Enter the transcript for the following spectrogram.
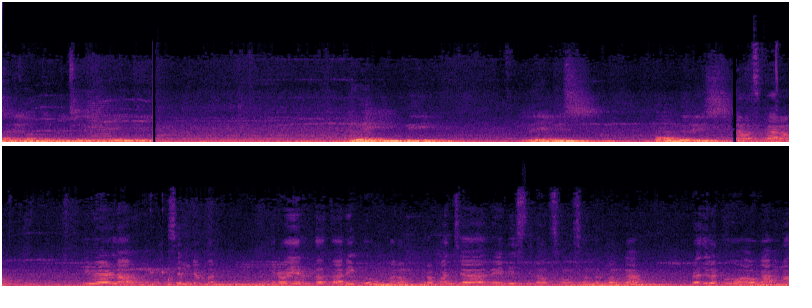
సరిహద్దులు చెరిపివేయండి బ్రేకింగ్ ది రేబిస్ బౌండరీస్ నమస్కారం. ఈవేళ సెప్టెంబర్ ఇరవై ఎనిమిదో తారీఖు మనం ప్రపంచ రేబీస్ దినోత్సవం సందర్భంగా ప్రజలకు అవగాహన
